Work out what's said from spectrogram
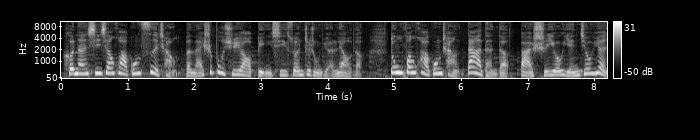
河南新乡化工四厂本来是不需要丙烯酸这种原料的，东方化工厂大胆地把石油研究院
